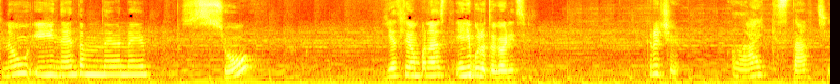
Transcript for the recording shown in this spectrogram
Ну и на этом, наверное, все. Если вам понравилось... Я не буду это говорить. Короче, лайки ставьте.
